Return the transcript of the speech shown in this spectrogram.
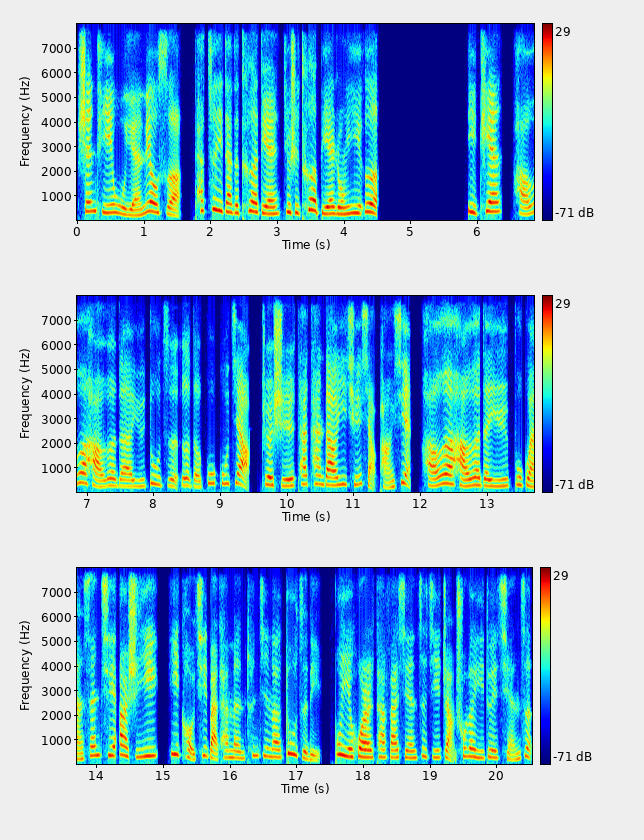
身体五颜六色。它最大的特点就是特别容易饿。一天，好饿好饿的鱼肚子饿得咕咕叫。这时，他看到一群小螃蟹，好饿好饿的鱼不管三七二十一，一口气把它们吞进了肚子里。不一会儿，他发现自己长出了一对钳子。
